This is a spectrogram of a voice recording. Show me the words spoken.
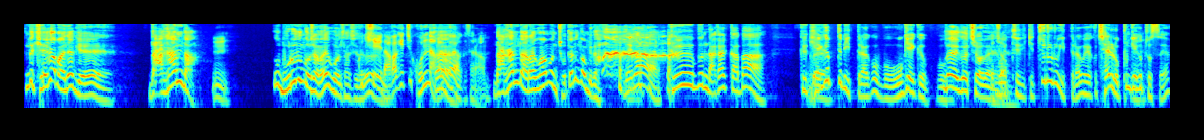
근데 걔가 만약에 나간다. 음, 그거 모르는 거잖아요, 그건 사실은. 그치 나가겠지 곧 나갈 네. 거야 그 사람. 나간다라고 하면 좆되는 겁니다. 내가 그분 나갈까봐 그 계급들이 있더라고. 뭐 5계급 뭐, 네, 그렇죠. 네. 뭐 하여튼 이렇게 쭈루룩 있더라고. 그래서 제일 높은 계급 줬어요.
